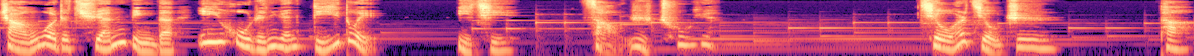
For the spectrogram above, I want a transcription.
掌握着权柄的医护人员敌对，以期早日出院。久而久之，他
